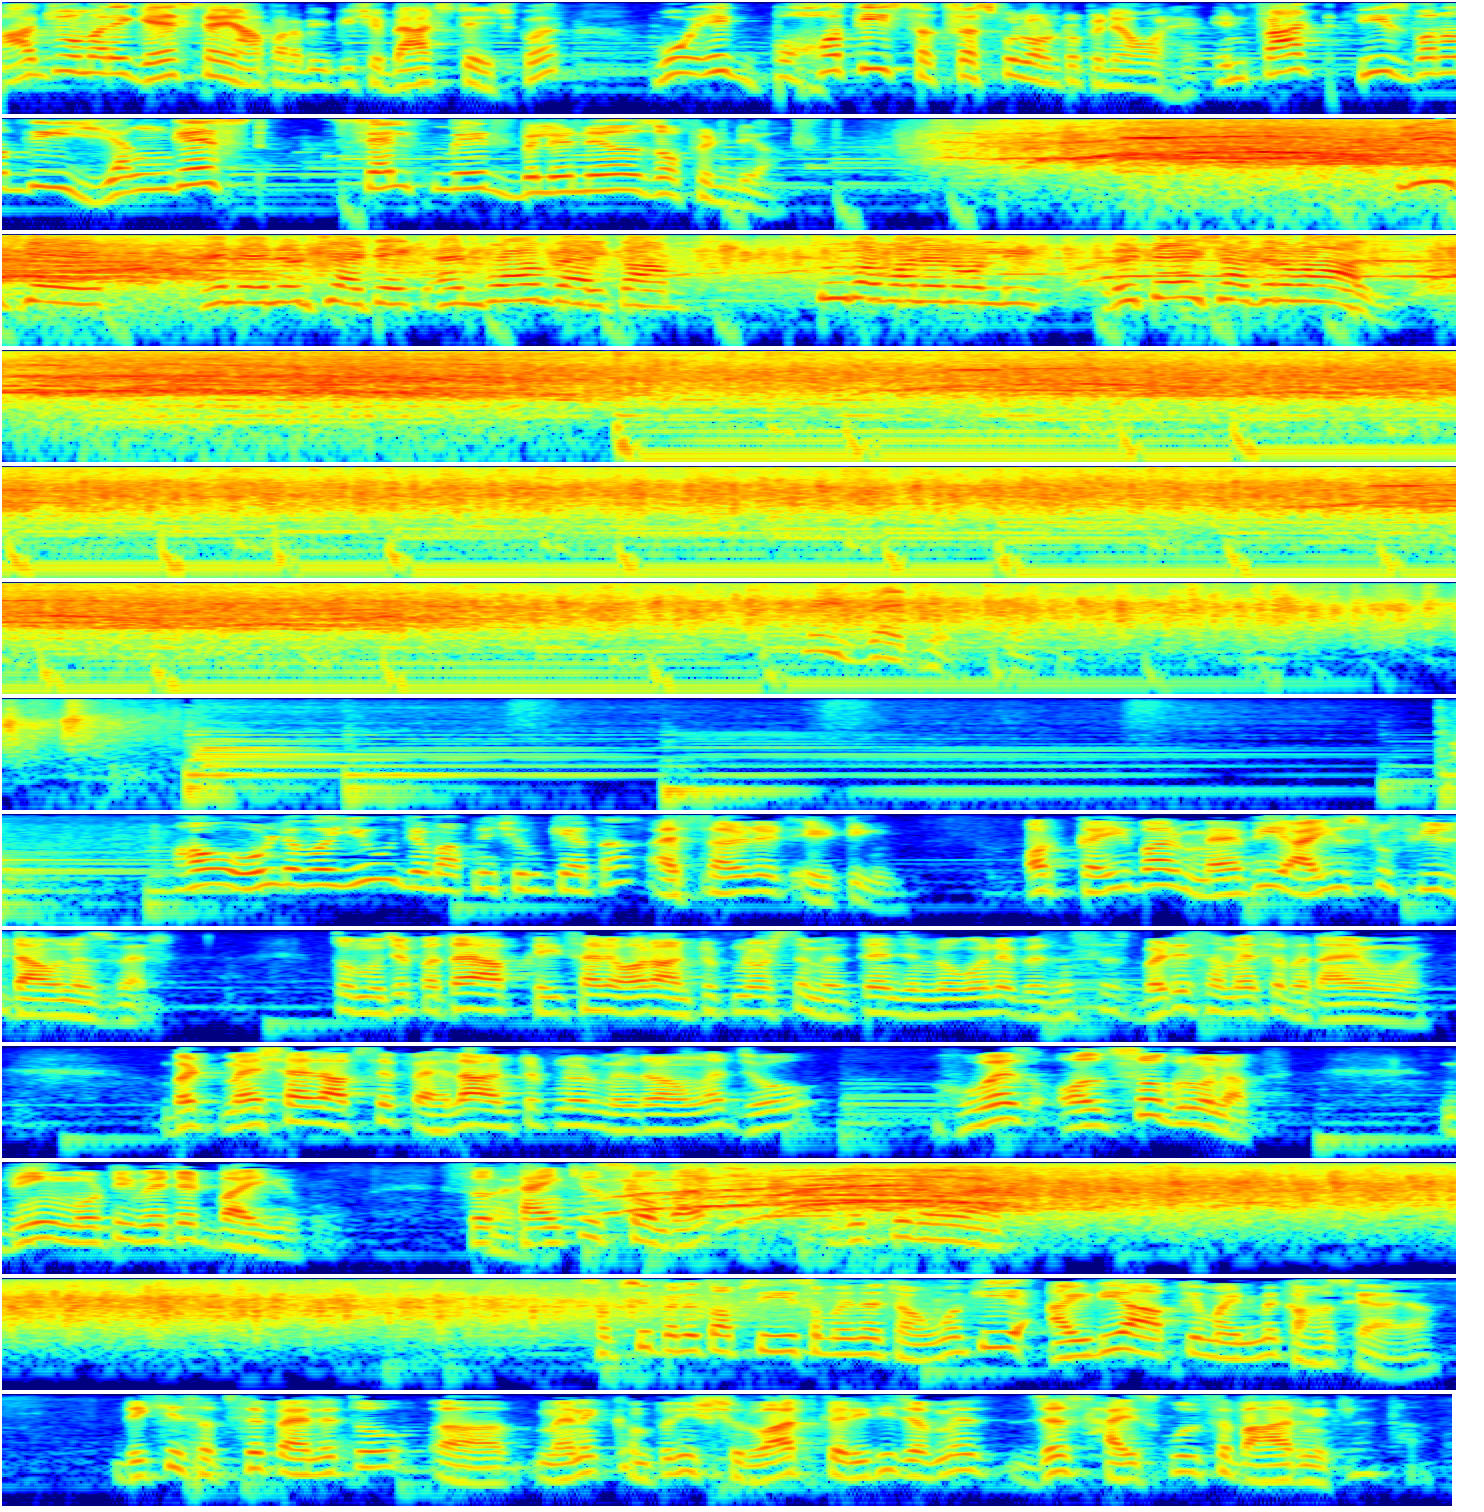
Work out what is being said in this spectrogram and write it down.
आज जो हमारे गेस्ट हैं यहाँ पर अभी पीछे बैक स्टेज पर, वो एक बहुत ही सक्सेसफुल ऑन्टरप्रेन्योर है। In fact he is one of the youngest self made billionaires of India please give an energetic and warm welcome to the one and only Ritesh Agarwal Please बैठिए how old were you जब आपने शुरू किया था? I started at 18 और कई बार मैं भी I use to feel down as well तो मुझे पता है आप कई सारे और एंटरप्रेन्योर से मिलते हैं जिन लोगों ने बिजनेसेस बड़े समय से बताए हुए हैं। बट मैं शायद आपसे पहला एंटरप्रेन्योर मिल रहा हूँ जो who has also grown up being motivated by you so thank you so much good to know that सबसे पहले तो आपसे ये समझना चाहूँगा कि आइडिया आपके माइंड में कहाँ से आया? देखिए सबसे पहले तो आ, मैंने कंपनी शुरुआत करी थी जब मैं जस्ट हाई स्कूल से बाहर निकला था।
